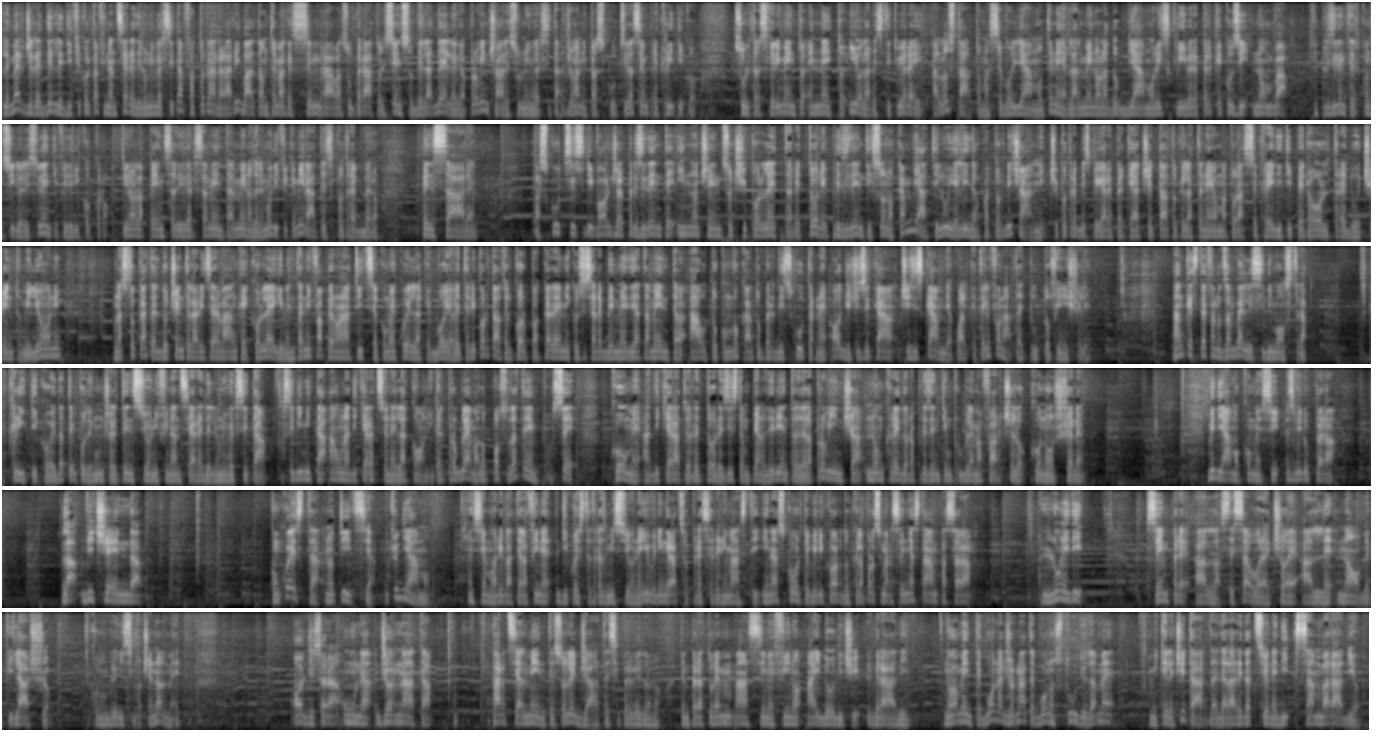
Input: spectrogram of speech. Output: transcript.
L'emergere delle difficoltà finanziarie dell'università fa tornare alla ribalta un tema che sembrava superato, il senso della delega provinciale sull'università. Giovanni Pascuzzi, da sempre critico sul trasferimento è netto, io la restituirei allo Stato, ma se vogliamo tenerla almeno la dobbiamo riscrivere perché così non va. Il presidente del Consiglio degli Studenti Federico Crotti non la pensa diversamente, almeno delle modifiche mirate si potrebbero pensare. Pascuzzi si rivolge al presidente Innocenzo Cipolletta. Rettori e presidenti sono cambiati, lui è lì da 14 anni. Ci potrebbe spiegare perché ha accettato che l'Ateneo maturasse crediti per oltre 200 milioni? Una stoccata il docente la riserva anche ai colleghi. Vent'anni fa, per una notizia come quella che voi avete riportato, il corpo accademico si sarebbe immediatamente autoconvocato per discuterne. Oggi ci si, ca- ci si scambia qualche telefonata e tutto finisce lì. Anche Stefano Zambelli si dimostra critico e da tempo denuncia le tensioni finanziarie delle università. Si limita a una dichiarazione laconica. Il problema l'ho posto da tempo. Se come ha dichiarato il rettore esiste un piano di rientro della provincia, non credo rappresenti un problema farcelo conoscere. Vediamo come si svilupperà la vicenda. Con questa notizia chiudiamo e siamo arrivati alla fine di questa trasmissione. Io vi ringrazio per essere rimasti in ascolto e vi ricordo che la prossima rassegna stampa sarà lunedì, sempre alla stessa ora, e cioè alle 9. Vi lascio con un brevissimo cenno al meteo. Oggi sarà una giornata parzialmente soleggiata e si prevedono temperature massime fino ai 12 gradi. Nuovamente buona giornata e buono studio da me, Michele Citarda e dalla redazione di Samba Radio.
